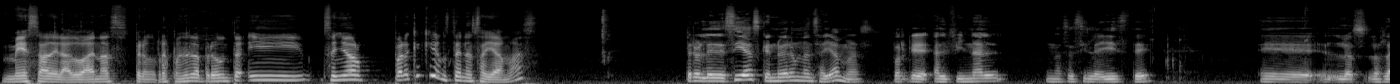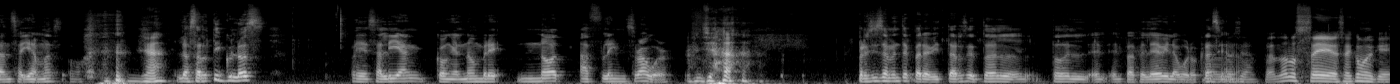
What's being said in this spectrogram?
mesa de las aduanas, pero respondiendo la pregunta, y señor, ¿para qué quieren usted lanzallamas? Pero le decías que no era un lanzallamas. Porque al final, no sé si leíste, eh, los, los lanzallamas, o ¿Ya? los artículos eh, salían con el nombre Not a Flamethrower. ya. Precisamente para evitarse todo el, todo el, el- el papeleo y la burocracia. No, ¿no? o sea, pero no lo sé, o sea, es como que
